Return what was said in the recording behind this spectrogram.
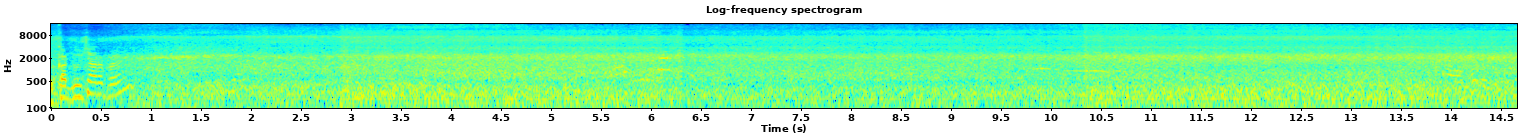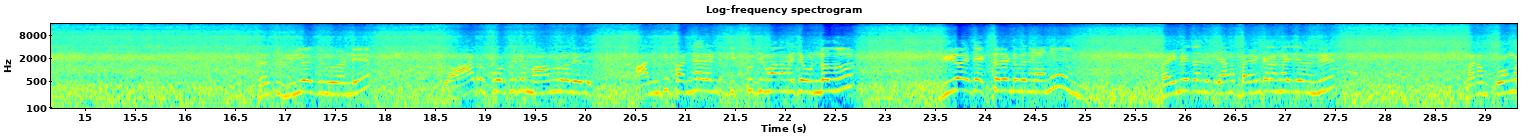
ఇక్కడ చూసారా ఫ్రెండ్స్ వ్యూ అయితే చూడండి. వాటర్ ఫోర్స్ అయితే మామూలుగా లేదు. ఆ నుంచి పన్నారంటే దిక్కు దిమానం అయితే ఉండదు. వ్యూ అయితే ఎక్సలెంట్ ఉంది కానీ భయం అయితే. చాలా భయంకరంగా అయితే ఉంది. మనం పొంగ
